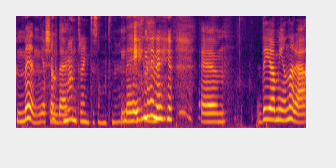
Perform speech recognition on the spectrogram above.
men jag kände Uppmuntra inte sånt nu. Nej, nej, nej. Ehm, det jag menar är,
